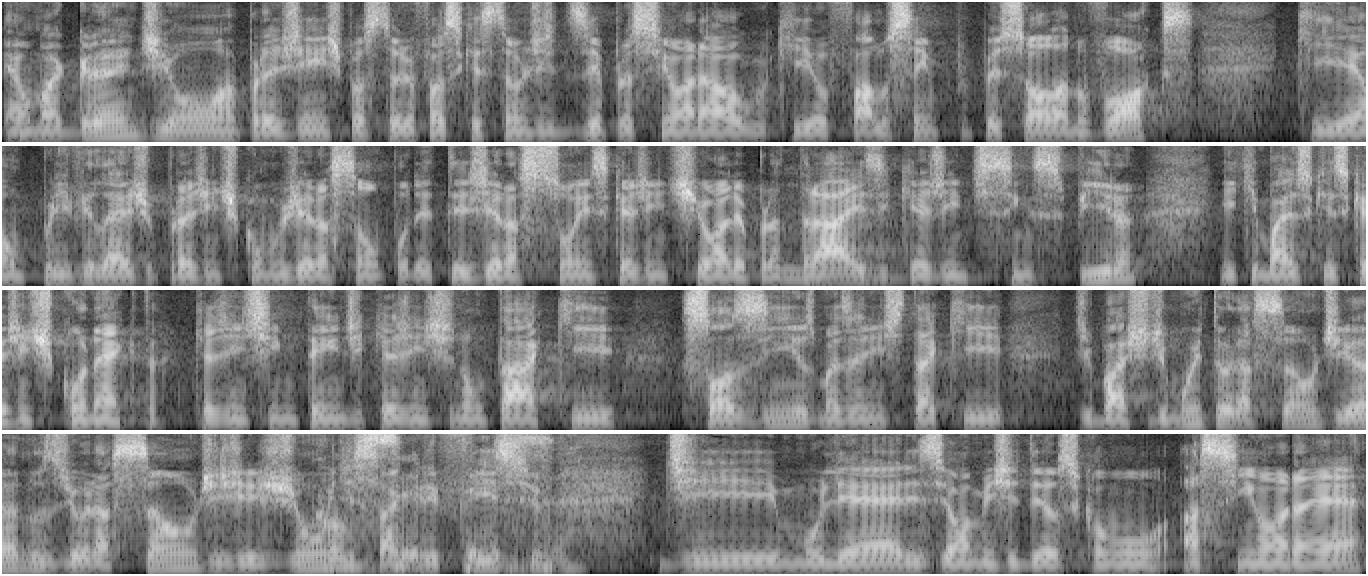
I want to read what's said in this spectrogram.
É uma grande honra para a gente, pastor. Eu faço questão de dizer para a senhora algo que eu falo sempre para o pessoal lá no Vox que é um privilégio para a gente como geração poder ter gerações que a gente olha para trás uhum. e que a gente se inspira e que mais do que isso que a gente conecta, que a gente entende que a gente não está aqui sozinhos, mas a gente está aqui debaixo de muita oração, de anos de oração, de jejum, Com de sacrifício, certeza. de mulheres e homens de Deus como a senhora é.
